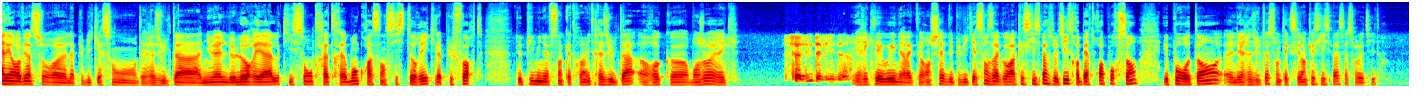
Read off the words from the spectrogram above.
Allez, on revient sur euh, la publication des résultats annuels de L'Oréal qui sont très très bons. Croissance historique, la plus forte depuis 1988. Résultats record. Bonjour Eric. Salut David. Eric Lewin, rédacteur en chef des publications Zagora. Qu'est-ce qui se passe Le titre? Perd 3% et pour autant, les résultats sont excellents. Qu'est-ce qui se passe là sur le titre? euh,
